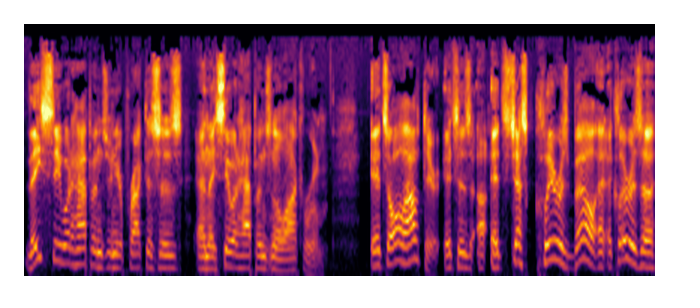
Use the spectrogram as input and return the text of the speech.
they see what happens in your practices and they see what happens in the locker room. It's all out there. It's as uh, it's just clear as bell, uh, clear as a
